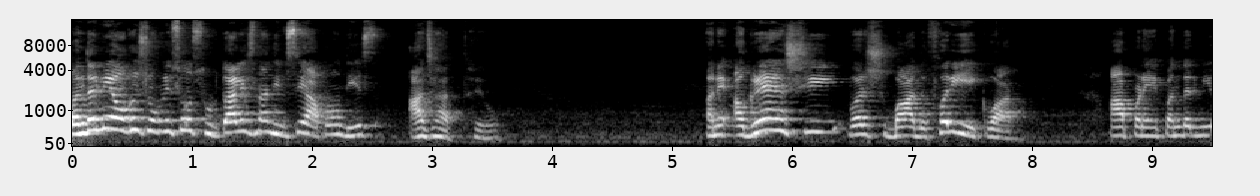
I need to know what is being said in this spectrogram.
પંદરમી ઓગસ્ટ ઓગણીસો સુડતાલીસના દિવસે આપણો દેશ આઝાદ થયો. અને અગણ્યાએંશી વર્ષ બાદ ફરી એકવાર આપણે પંદરમી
